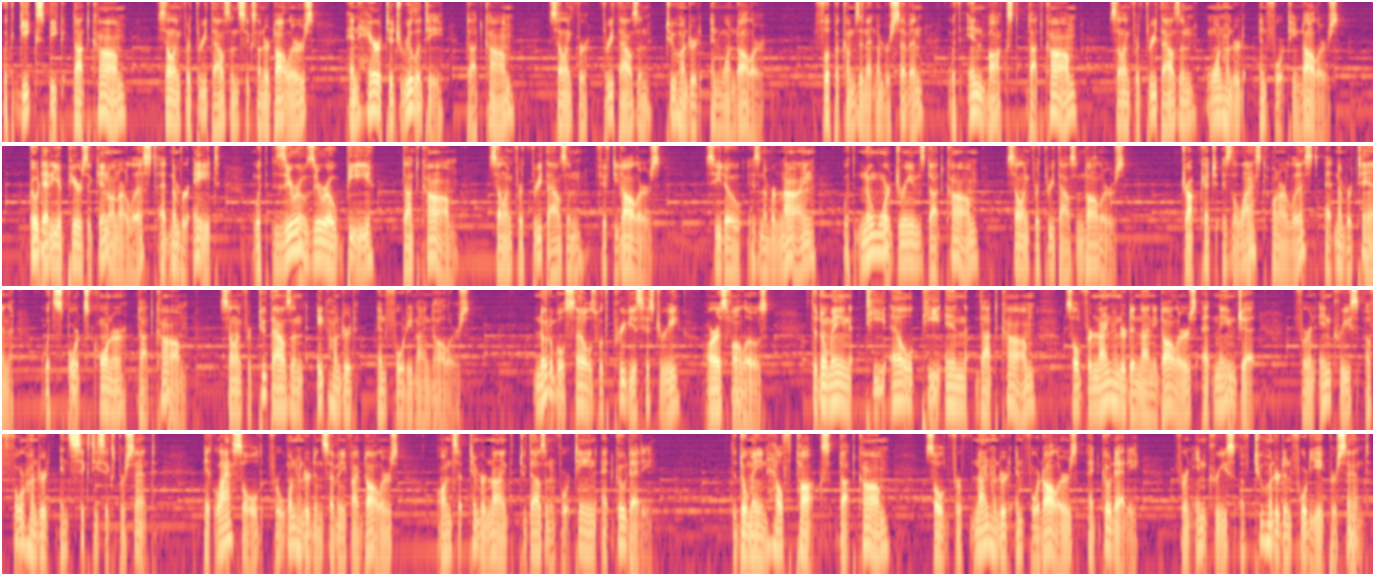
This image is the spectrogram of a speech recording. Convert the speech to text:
with Geekspeak.com selling for $3,600 and HeritageRealty.com selling for $3,201. Flippa comes in at number 7 with Inboxed.com selling for $3,114. GoDaddy appears again on our list at number 8 with 00b.com selling for $3,050. Sedo is number 9 with nomordreams.com selling for $3,000. Dropcatch is the last on our list at number 10 with sportscorner.com selling for $2,849. Notable sales with previous history are as follows. The domain tlpn.com sold for $990 at Namejet for an increase of 466%. It last sold for $175 on September 9, 2014 at GoDaddy. The domain healthtalks.com sold for $904 at GoDaddy for an increase of 248%.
